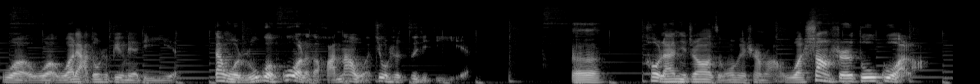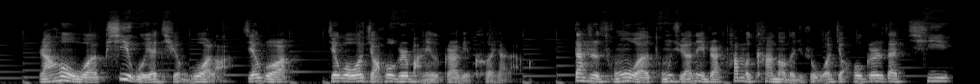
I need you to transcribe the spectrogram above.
我我我俩都是并列第一，但我如果过了的话，那我就是自己第一。嗯，后来你知道怎么回事吗？我上身都过了，然后我屁股也挺过了，结果结果我脚后跟把那个杆给磕下来了。但是从我同学那边，他们看到的就是我脚后跟在踢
